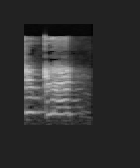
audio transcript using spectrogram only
to wonder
